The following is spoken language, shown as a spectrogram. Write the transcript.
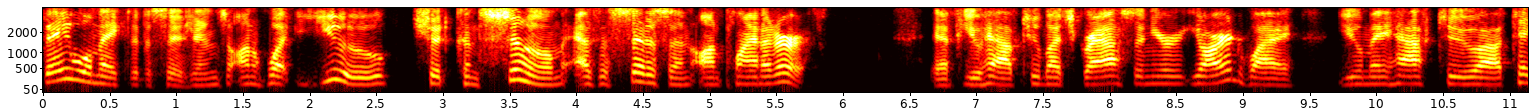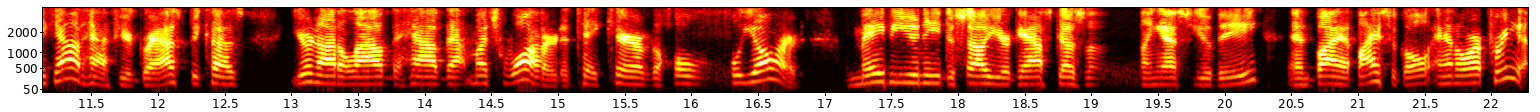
They will make the decisions on what you should consume as a citizen on planet Earth. If you have too much grass in your yard, why, you may have to uh, take out half your grass because you're not allowed to have that much water to take care of the whole, whole yard. Maybe you need to sell your gas guzzling SUV and buy a bicycle and or a Prius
